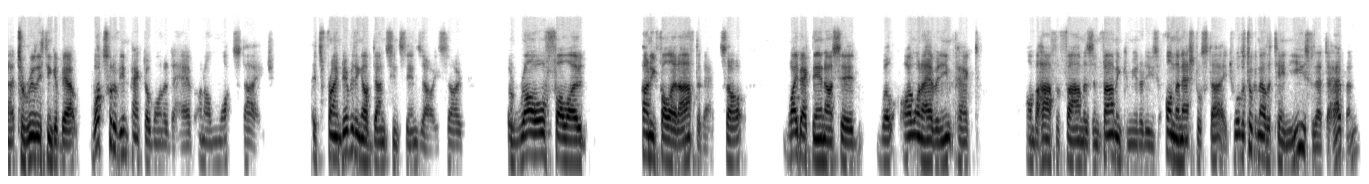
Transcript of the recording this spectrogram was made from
uh, to really think about what sort of impact I wanted to have and on what stage. It's framed everything I've done since then, Zoe. So the role followed only followed after that. So way back then I said, well, I want to have an impact on behalf of farmers and farming communities on the national stage. Well, it took another 10 years for that to happen,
